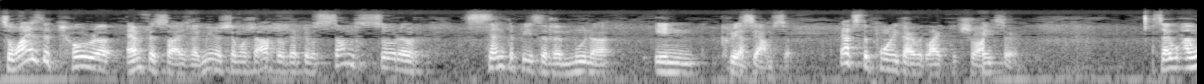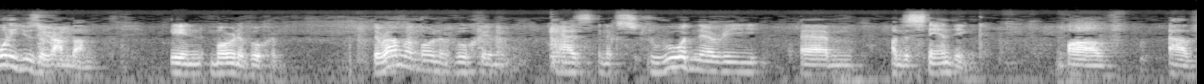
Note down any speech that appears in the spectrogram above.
So why is the Torah emphasized by Mina Shemosh Avdo that there was some sort of centerpiece of Emunah in Kriyas Yamsuf? That's the point I would like to try to answer. So I, I want to use a Rambam in Moreh Nevuchim. The Rambam Moreh Nevuchim has an extraordinary um, understanding of, of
